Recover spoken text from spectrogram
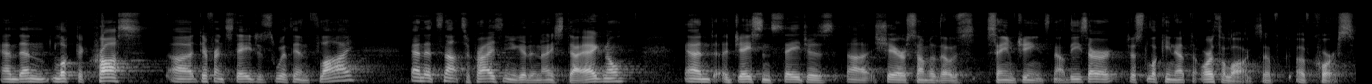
and then looked across uh, different stages within fly. And it's not surprising you get a nice diagonal. And adjacent stages uh, share some of those same genes. Now, these are just looking at the orthologs, of, of course.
